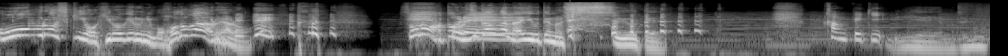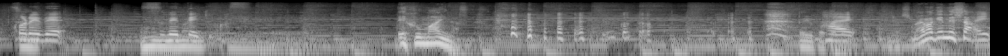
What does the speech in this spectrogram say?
大風呂敷を広げるにも程があるやろ。その後の時間がない言うてんのに、シッ言うて。完璧。いやいや、もう全然。これで、ほんまに全ていきます。えー F マイナスです。そういうこと。ということで、はい。以上島山健でした。はい。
